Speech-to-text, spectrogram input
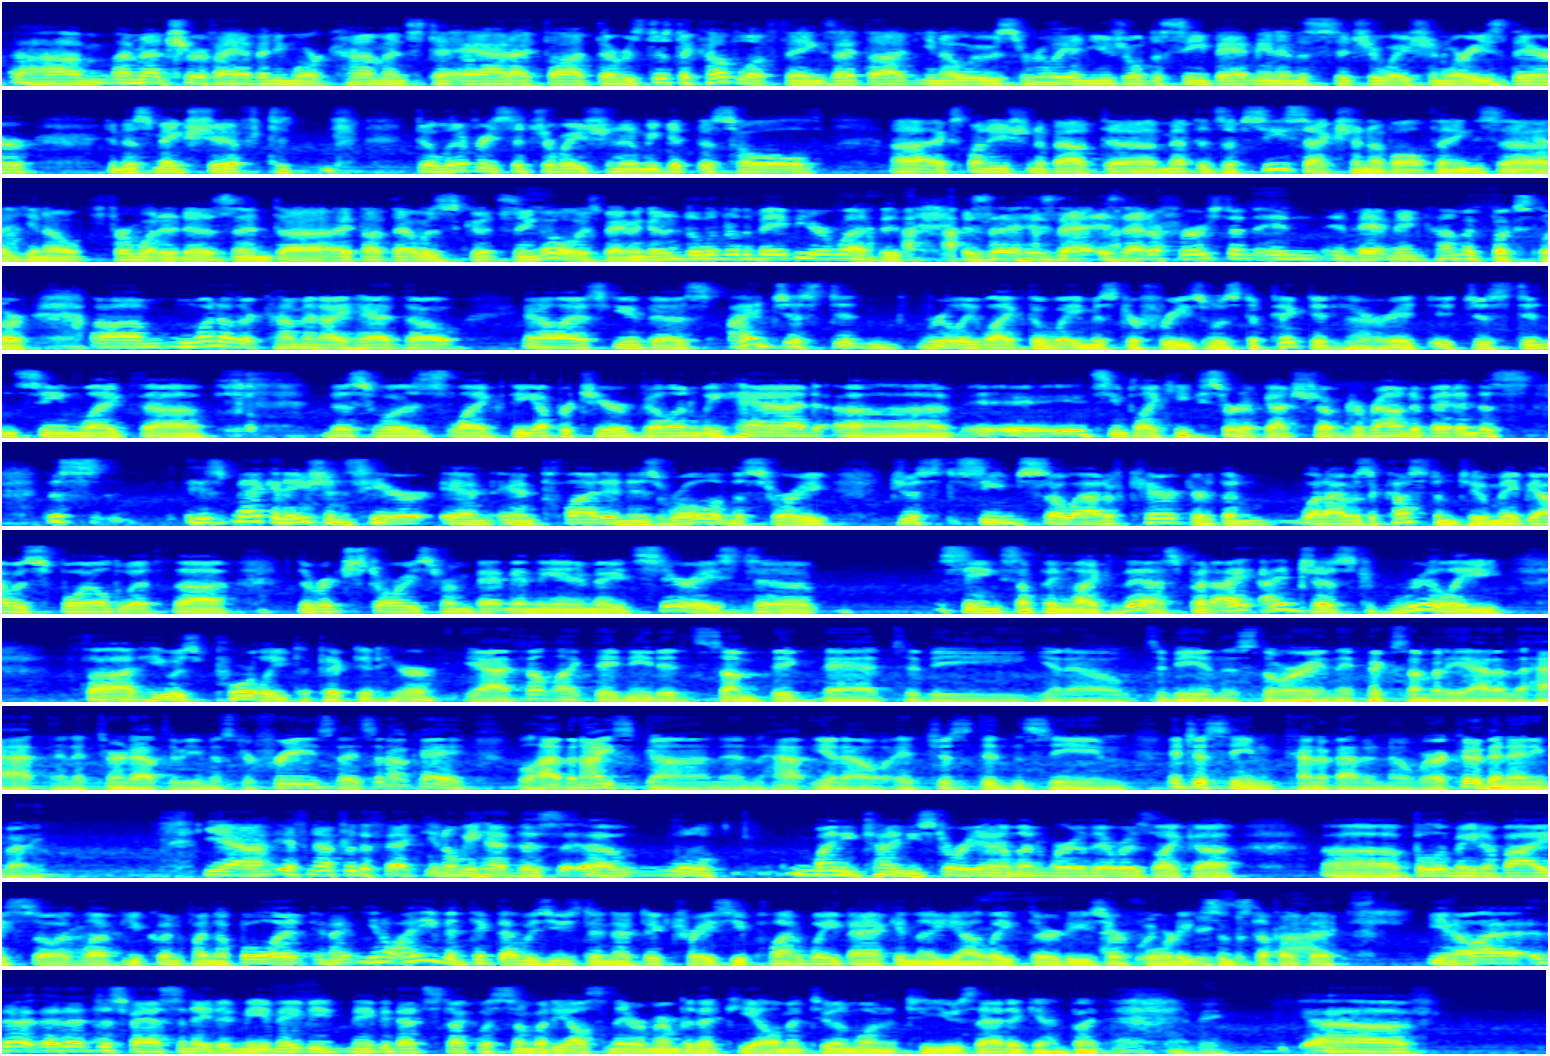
Um, I'm not sure if I have any more comments to add. I thought there was just a couple of things. I thought, you know, it was really unusual to see Batman in this situation where he's there in this makeshift delivery situation, and we get this whole uh, explanation about uh, methods of C-section of all things, uh, Yeah. you know, for what it is. And uh, I thought that was good. Saying, oh, is Batman going to deliver the baby or what? Is that is that is that a first in in, in Batman comic book lore? Um, one other comment I had though and I'll ask you this. I just didn't really like the way Mr. Freeze was depicted here. It, it just didn't seem like the, this was like the upper tier villain we had. Uh, it, it seemed like he sort of got shoved around a bit, and this, this, his machinations here and, and plot and his role in the story just seems so out of character than what I was accustomed to. Maybe I was spoiled with uh, the rich stories from Batman the Animated Series to seeing something like this, but I, I just really thought he was poorly depicted here. Yeah, I felt like they needed some big bad to be, you know, to be in the story, and they picked somebody out of the hat, and it turned out to be Mister Freeze. They said, "Okay, we'll have an ice gun," and how, you know, it just didn't seem. It just seemed kind of out of nowhere. It could have been anybody. Yeah, if not for the fact, you know, we had this uh, little tiny, tiny story element where there was like a uh, bullet made of ice, so it left you couldn't find the bullet. And I, you know, I even think that was used in a Dick Tracy plot way back in the uh, late 30s or I wouldn't be 40s and stuff like that. You know, I, that, that that just fascinated me. Maybe maybe that stuck with somebody else and they remember that key element too and wanted to use that again. But Maybe. uh,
